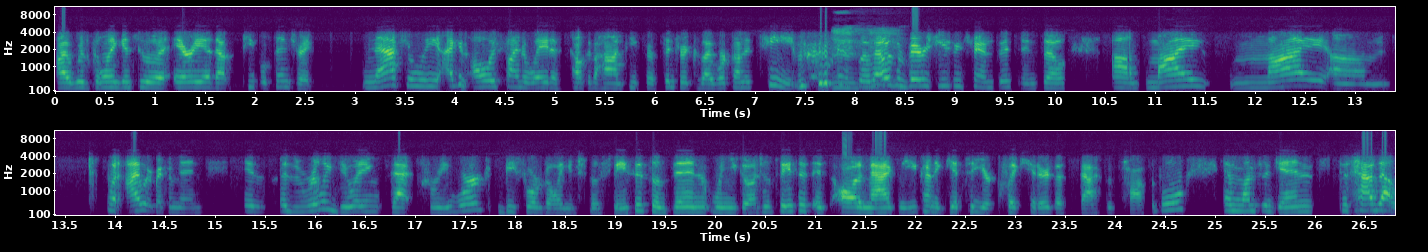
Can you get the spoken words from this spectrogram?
I was going into an area that's people centric naturally, I can always find a way to talk about how I'm people centric because I work on a team. Mm-hmm. so that was a mm-hmm. very easy transition. So um, my my um, what I would recommend is is really doing that pre work before going into those spaces. So then when you go into the spaces, it's automatically you kind of get to your quick hitters as fast as possible. And once again, just have that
